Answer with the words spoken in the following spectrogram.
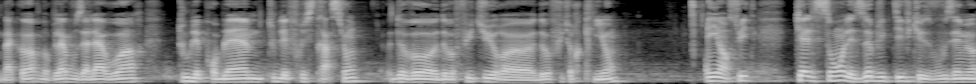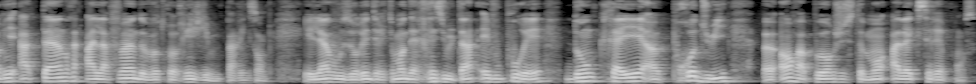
D'accord? Donc là, vous allez avoir tous les problèmes, toutes les frustrations de vos, de vos, futurs, euh, de vos futurs clients. Et ensuite, quels sont les objectifs que vous aimeriez atteindre à la fin de votre régime, par exemple? Et là, vous aurez directement des résultats et vous pourrez donc créer un produit euh, en rapport justement avec ces réponses.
